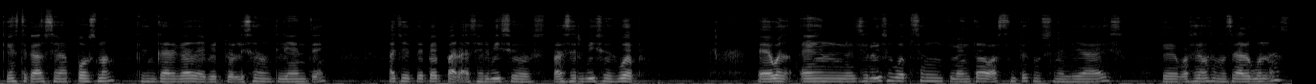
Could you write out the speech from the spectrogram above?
que en este caso será Postman, que se encarga de virtualizar un cliente HTTP para servicios, para servicios web. Eh, bueno, en el servicio web se han implementado bastantes funcionalidades, que pasaremos a mostrar algunas.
